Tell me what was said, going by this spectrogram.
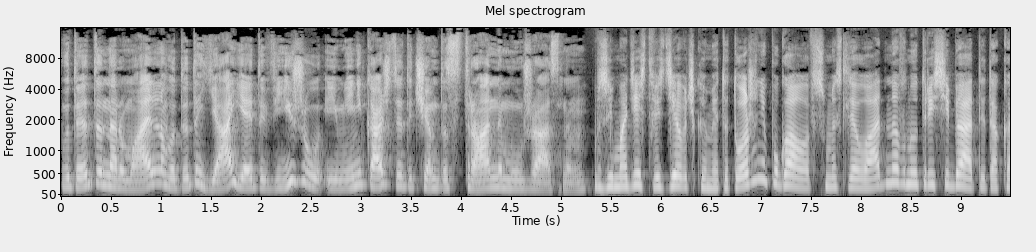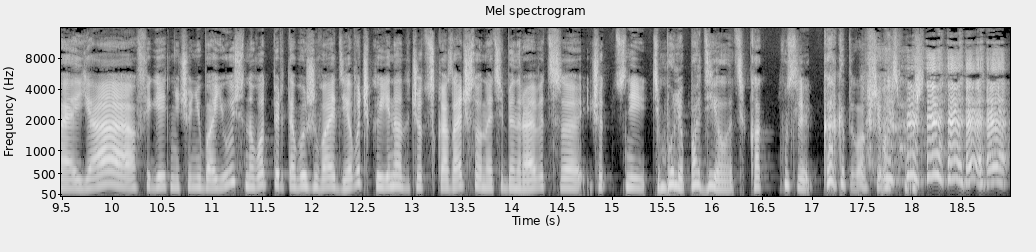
вот это нормально, вот это я, я это вижу, и мне не кажется это чем-то странным и ужасным. Взаимодействие с девочками это тоже не пугало? В смысле, ладно, внутри себя ты такая, я офигеть ничего не боюсь, но вот перед тобой живая девочка, и ей надо что-то сказать, что она тебе нравится, и что-то с ней тем более поделать. Как, в смысле, как это вообще возможно?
